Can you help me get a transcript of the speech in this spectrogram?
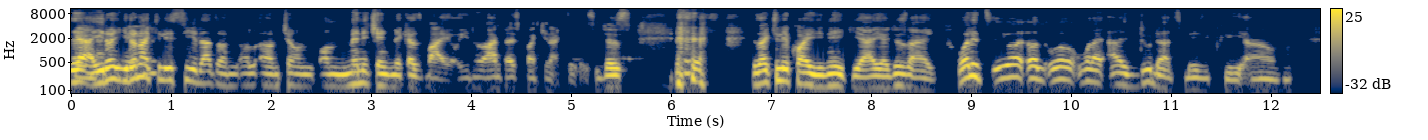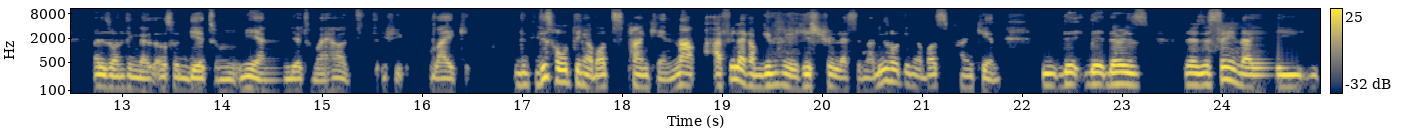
yeah, you don't you don't actually see that on on, on many change makers bio, you know, anti-spanking activists. It just it's actually quite unique. Yeah, you're just like, well, it's well, well, well I, I do that basically. Um, that is one thing that's also dear to me and dear to my heart. If you like this whole thing about spanking, now I feel like I'm giving you a history lesson. Now, this whole thing about spanking, the, the, there is there's a saying that you,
